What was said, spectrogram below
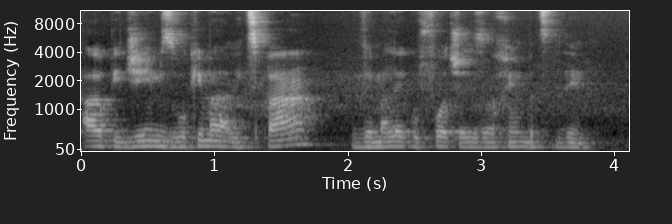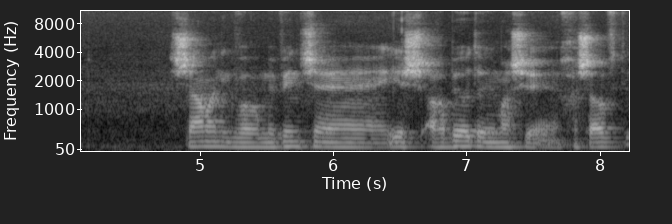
RPGים זרוקים על הרצפה ומלא גופות של אזרחים בצדדים. שם אני כבר מבין שיש הרבה יותר ממה שחשבתי.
